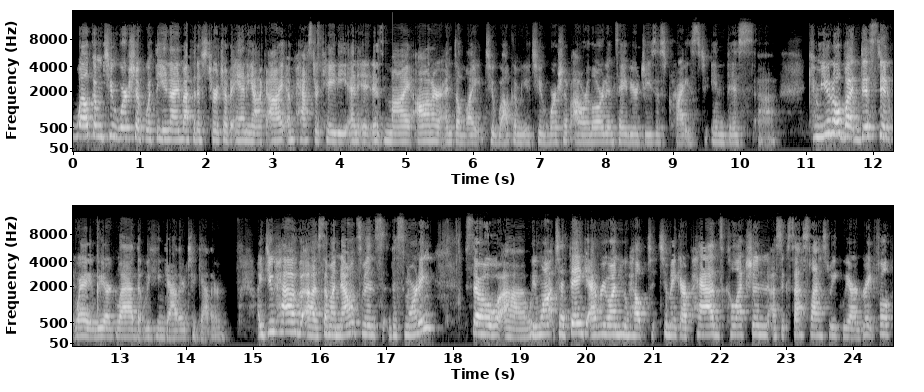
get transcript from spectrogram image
Welcome to worship with the United Methodist Church of Antioch. I am Pastor Katie, and it is my honor and delight to welcome you to worship our Lord and Savior Jesus Christ in this uh, communal but distant way. We are glad that we can gather together. I do have uh, some announcements this morning. So uh, we want to thank everyone who helped to make our pads collection a success last week. We are grateful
